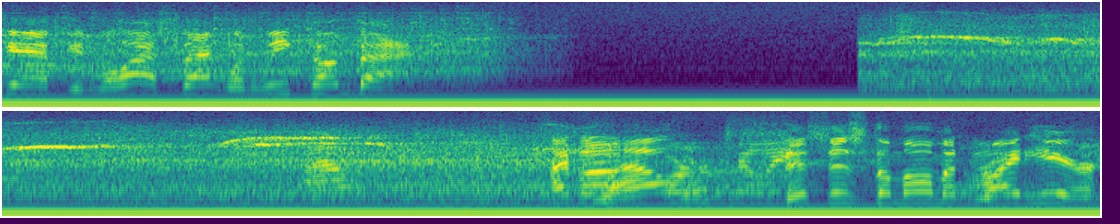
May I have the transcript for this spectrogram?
champion? We'll ask that when we come back. Well, this is the moment right here.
